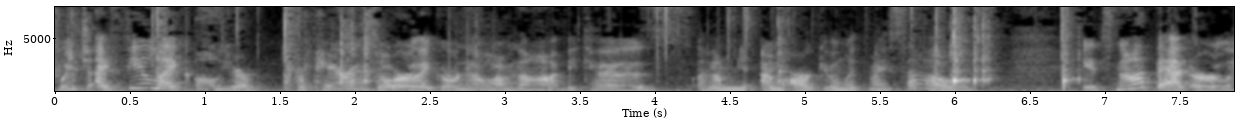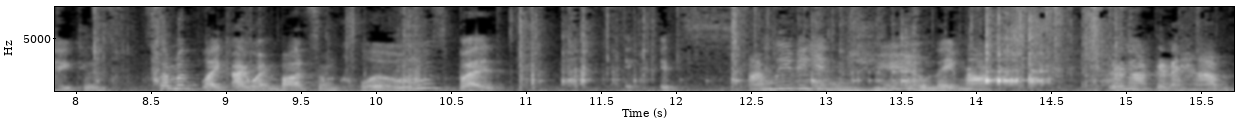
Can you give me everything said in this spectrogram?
which I feel like, oh, you're preparing so early. Girl, no, I'm not because, and I'm, I'm arguing with myself. It's not that early because some of, like, I went and bought some clothes, but it's, I'm leaving in June. They've not they're not going to have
